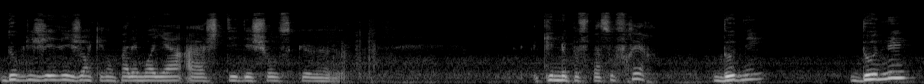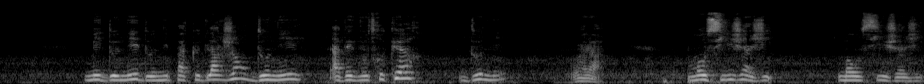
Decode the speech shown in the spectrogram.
d'obliger les gens qui n'ont pas les moyens à acheter des choses que qu'ils ne peuvent pas s'offrir. Donner, donner, mais donner, donner pas que de l'argent, donner avec votre cœur, donner, voilà. Moi aussi, j'agis. Moi aussi, j'agis.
